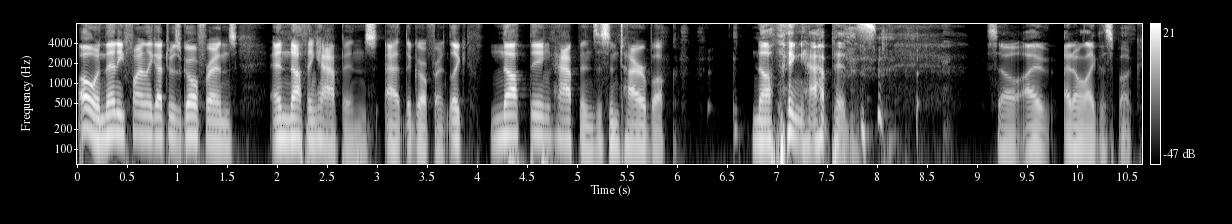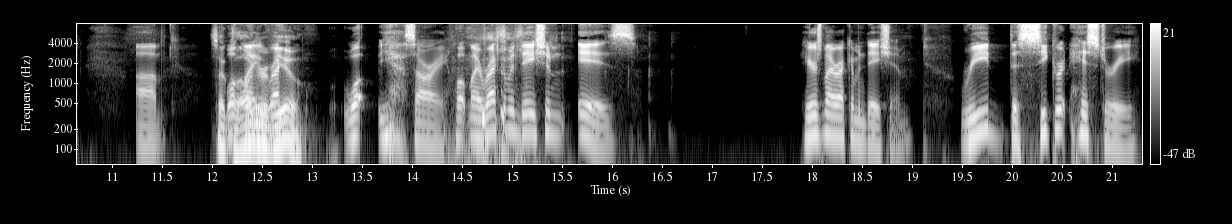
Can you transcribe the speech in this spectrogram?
Oh, and then he finally got to his girlfriend's, and nothing happens at the girlfriend. Like nothing happens this entire book. Nothing happens. So I I don't like this book. Um, So glowing rec- review. what? Yeah, sorry. What my recommendation is. Here's my recommendation: read *The Secret History*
